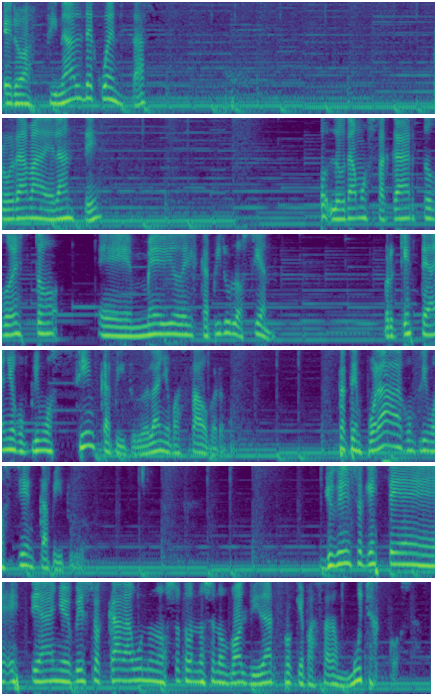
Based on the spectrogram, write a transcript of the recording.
Pero al final de cuentas, programa adelante, logramos sacar todo esto en medio del capítulo 100. Porque este año cumplimos 100 capítulos, el año pasado, perdón. Esta temporada cumplimos 100 capítulos. Yo pienso que este, este año, yo a cada uno de nosotros no se nos va a olvidar porque pasaron muchas cosas.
